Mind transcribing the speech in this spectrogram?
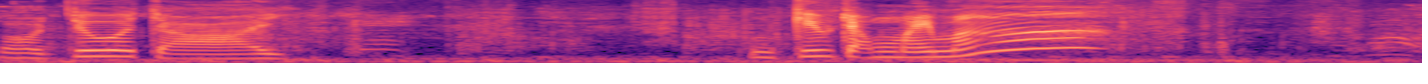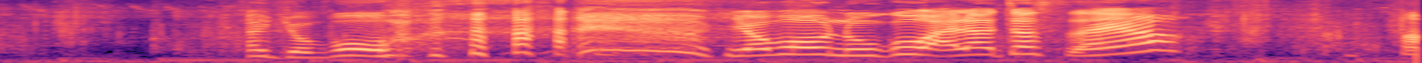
rồi chưa trời Mình kêu chồng mày má 아 여보 여보 누구 알려줬어요? 어?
